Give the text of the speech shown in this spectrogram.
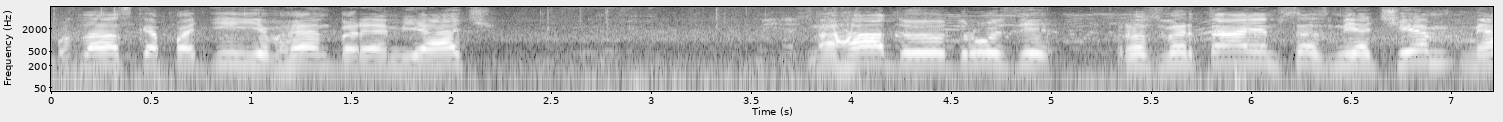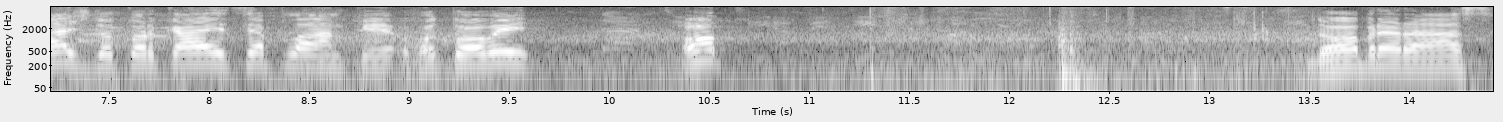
Будь ласка, падій Євген бере м'яч. Нагадую, друзі, розвертаємося з м'ячем, м'яч доторкається планки. Готовий? Оп! Добре, раз.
